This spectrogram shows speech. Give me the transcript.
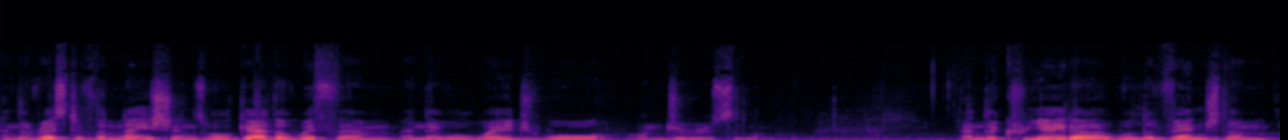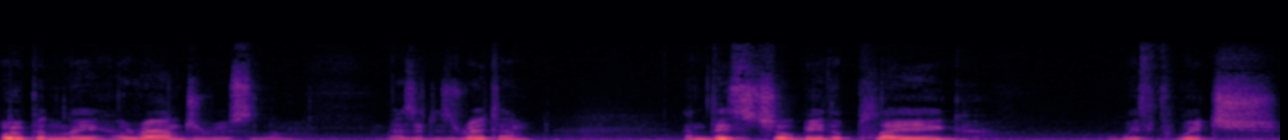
and the rest of the nations will gather with them, and they will wage war on Jerusalem. And the Creator will avenge them openly around Jerusalem, as it is written, and this shall be the plague with which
